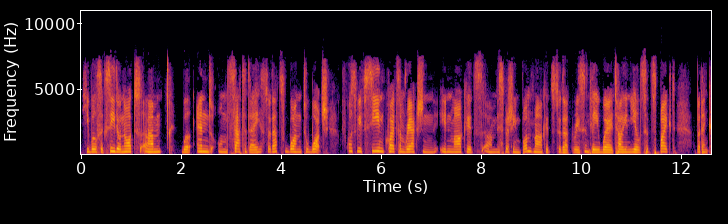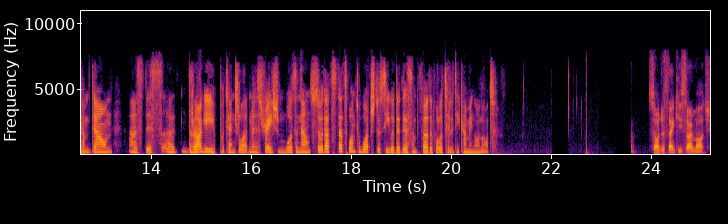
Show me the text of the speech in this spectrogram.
he will succeed or not, um, will end on Saturday. So that's one to watch. Course, we've seen quite some reaction in markets, um, especially in bond markets, to that recently, where Italian yields had spiked but then come down as this uh, Draghi potential administration was announced. So that's that's one to watch to see whether there's some further volatility coming or not. Sandra, thank you so much.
